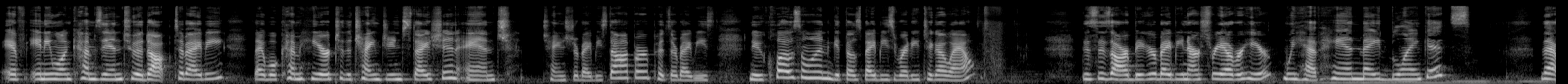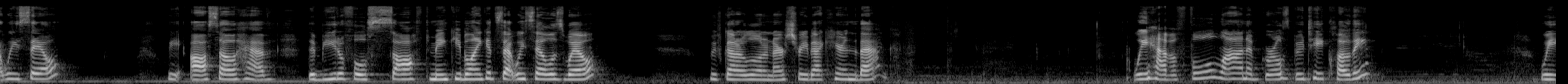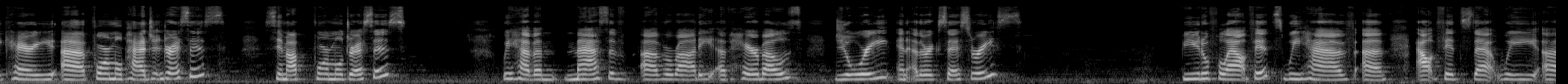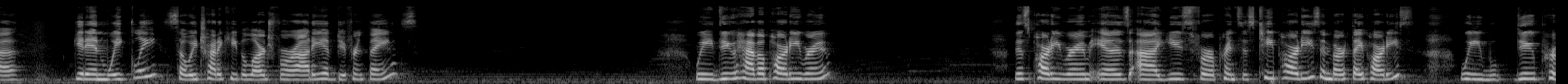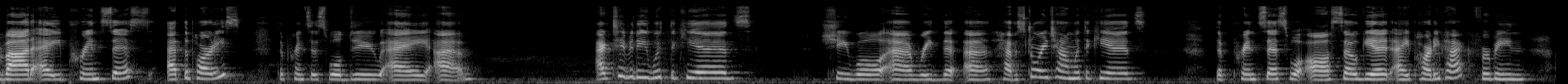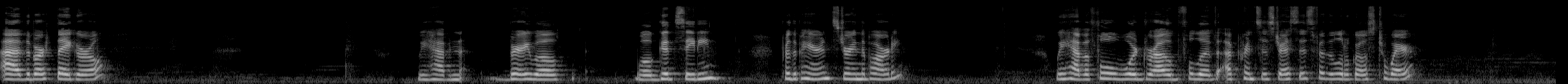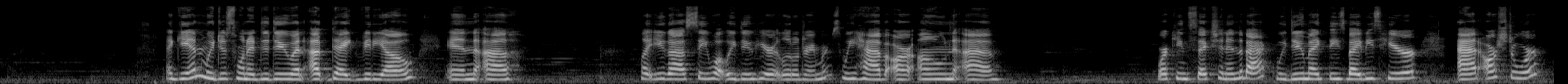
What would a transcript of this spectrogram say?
If anyone comes in to adopt a baby, they will come here to the changing station and ch change their baby's diaper, put their baby's new clothes on, get those babies ready to go out. This is our bigger baby nursery over here. We have handmade blankets that we sell. We also have the beautiful soft minky blankets that we sell as well. We've got our little nursery back here in the back. We have a full line of girls boutique clothing. We carry uh, formal pageant dresses, semi-formal dresses. We have a massive uh, variety of hair bows, jewelry, and other accessories. Beautiful outfits. We have uh, outfits that we uh, get in weekly, so we try to keep a large variety of different things. We do have a party room. This party room is uh, used for princess tea parties and birthday parties. We do provide a princess at the parties. The princess will do a um, activity with the kids. She will uh, read the uh, have a story time with the kids. The princess will also get a party pack for being uh, the birthday girl. We have very well, well, good seating for the parents during the party. We have a full wardrobe full of uh, princess dresses for the little girls to wear. Again, we just wanted to do an update video and uh, let you guys see what we do here at Little Dreamers. We have our own uh, working section in the back. We do make these babies here at our store.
